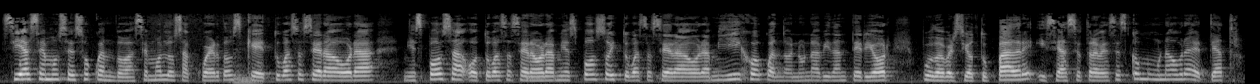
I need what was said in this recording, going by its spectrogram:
sí hacemos eso cuando hacemos los acuerdos que tú vas a ser ahora mi esposa o tú vas a ser ahora mi esposo y tú vas a ser ahora mi hijo, cuando en una vida anterior pudo haber sido tu padre y se hace otra vez. Es como una obra de teatro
